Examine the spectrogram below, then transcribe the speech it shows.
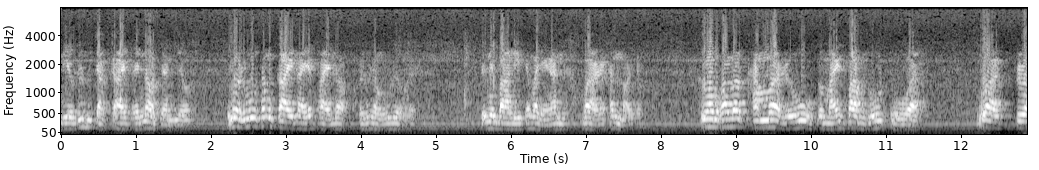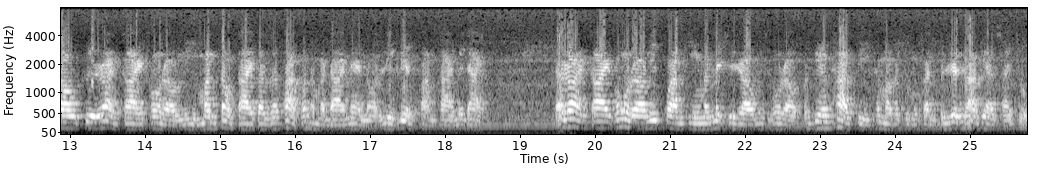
เดียวหรือรู้จักกายภายนอกอย่างเดียวเมื่อรู้ทั้งกายในและภายนอกเป็นเรื่องรู้เรื่องเลยเป็นในบาลีจะว่าอย่างนั้นว่าให้ท่านหน่อยนะรวมความว่าคำว่ารู้ก็หมายความรู้ตัว ว่าเราคือร่างกายของเรานี้มันต้องตายตามสภาพของธรรมดาแน่นอนหลีกเลี่ยงความตายไม่ได้ ถ้าร่างกายของเรานี่ความจริงมันไม่ใช่เราม่ใช่ของเราเป็นเพียงธาตุสี่เข้ามาประชุมกัน เป็นเรื่องร่างที่อาศัยชั่ว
